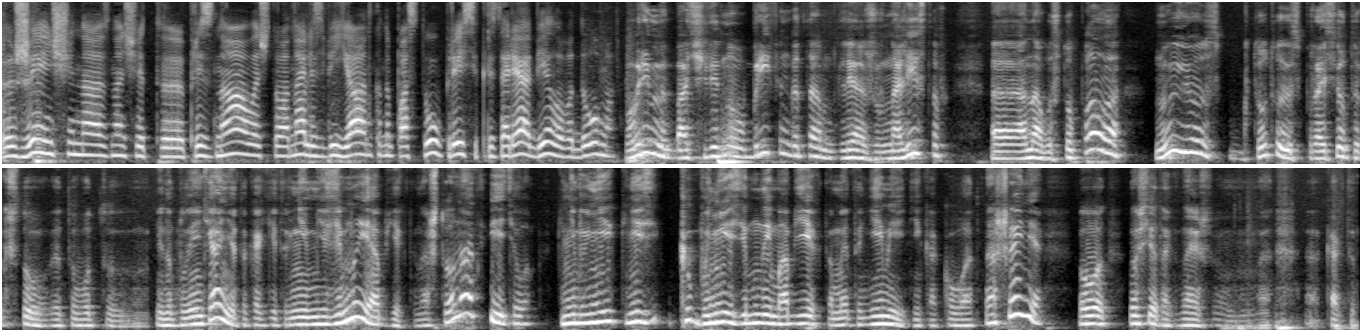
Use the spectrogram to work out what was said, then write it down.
э, женщина, значит, э, призналась, что она лесбиянка на посту пресс-секретаря Белого дома. Во время очередного брифинга там для журналистов она выступала, ну, ее кто-то спросил, так что, это вот инопланетяне, это какие-то не- неземные объекты, на что она ответила. не, не, не, к внеземным объектам это не имеет никакого отношения. Вот. Ну, все так, знаешь, как-то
